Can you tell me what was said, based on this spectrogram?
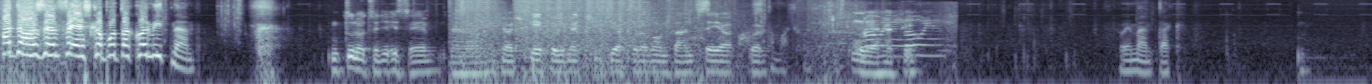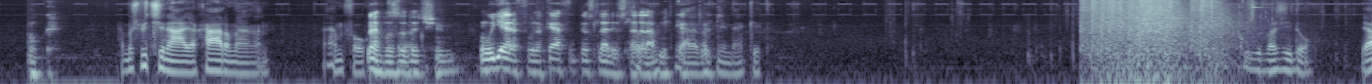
Hát de ha az nem fejes kapott, akkor mit nem? Tudod, hogy izé, ha csak épp, hogy megcsípti, akkor a van páncélja, akkor Azt a macskos. Going, túlélheti. Hogy mentek. Ok. Hát most mit csináljak? Három ellen. Nem fogok. Lehozod öcsém. Úgy erre fognak elfutni, azt lelősz legalább mit kettőt. mindenkit. Kurva zsidó. Ja,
